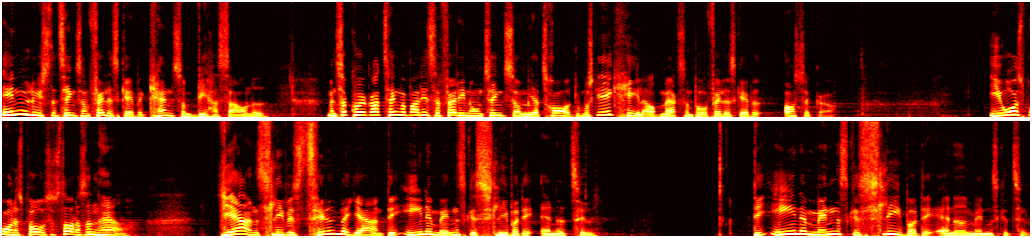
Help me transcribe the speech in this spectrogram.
indlyste ting, som fællesskabet kan, som vi har savnet. Men så kunne jeg godt tænke mig bare lige at tage fat i nogle ting, som jeg tror, du måske ikke helt er opmærksom på, at fællesskabet også gør. I ordsprogenes bog, så står der sådan her. Jern slippes til med jern. Det ene menneske slipper det andet til. Det ene menneske slipper det andet menneske til.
